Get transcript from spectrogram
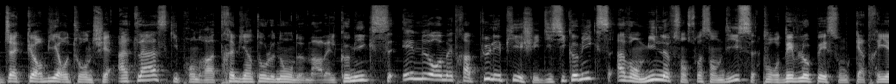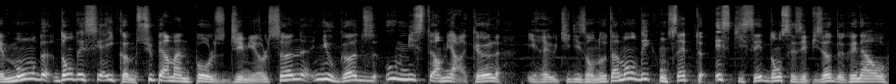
Jack Kirby retourne chez Atlas, qui prendra très bientôt le nom de Marvel Comics, et ne remettra plus les pieds chez DC Comics avant 1970 pour développer son quatrième monde dans des séries comme Superman Paul's Jimmy Olsen, New Gods ou Mr. Miracle, y réutilisant notamment des concepts esquissés dans ses épisodes de Green Arrow.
